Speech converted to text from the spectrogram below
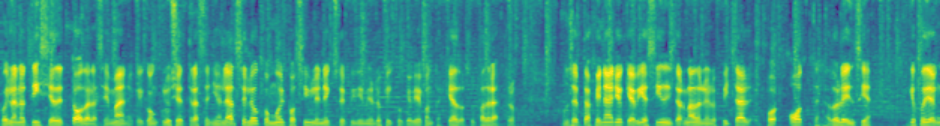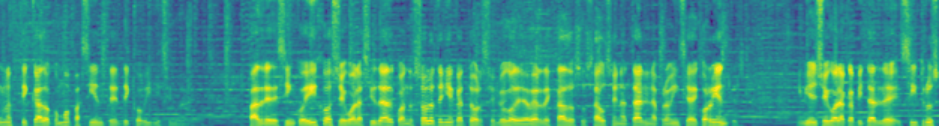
fue la noticia de toda la semana, que concluye tras señalárselo como el posible nexo epidemiológico que había contagiado a su padrastro, un septuagenario que había sido internado en el hospital por otra dolencia y que fue diagnosticado como paciente de COVID-19. Padre de cinco hijos, llegó a la ciudad cuando solo tenía 14, luego de haber dejado su sauce natal en la provincia de Corrientes. Y bien llegó a la capital de Citrus,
